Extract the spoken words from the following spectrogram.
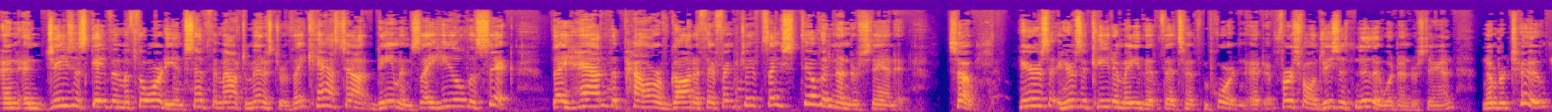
and, and Jesus gave them authority and sent them out to minister. They cast out demons, they healed the sick. They had the power of God at their fingertips. They still didn't understand it. So here's here's a key to me that, that's important. Uh, First of all, Jesus knew they wouldn't understand. Number two,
